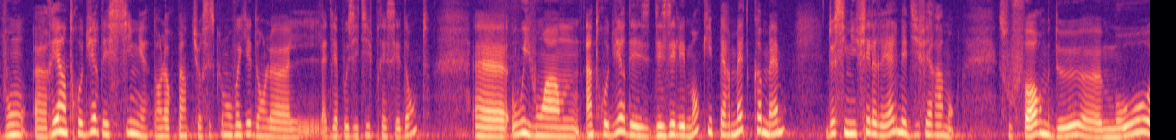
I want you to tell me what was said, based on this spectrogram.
vont euh, réintroduire des signes dans leur peinture. C'est ce que l'on voyait dans la diapositive précédente, euh, où ils vont euh, introduire des, éléments qui permettent quand même de signifier le réel, mais différemment, sous forme de mots,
